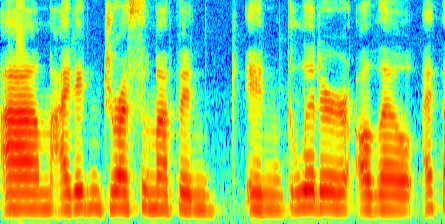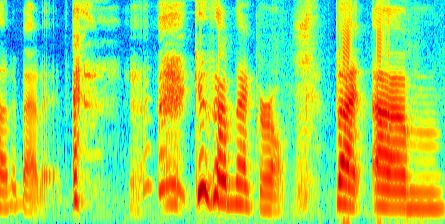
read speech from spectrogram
Um, I didn't dress them up in in glitter, although I thought about it because I'm that girl. But um,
